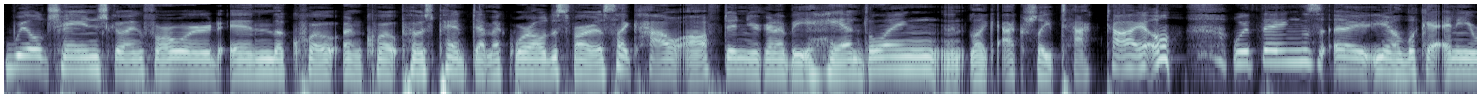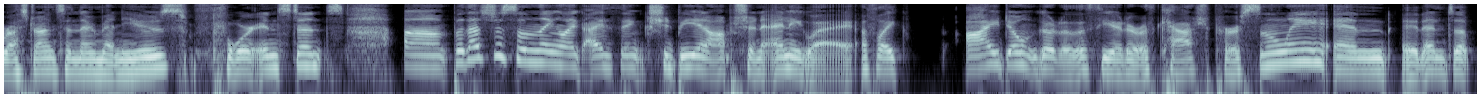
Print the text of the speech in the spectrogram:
will change going forward in the quote unquote post pandemic world as far as like how often you're gonna be handling like actually tactile with things things. Uh, you know, look at any restaurants and their menus, for instance. Um, but that's just something like I think should be an option anyway of like, I don't go to the theater with cash personally, and it ends up,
